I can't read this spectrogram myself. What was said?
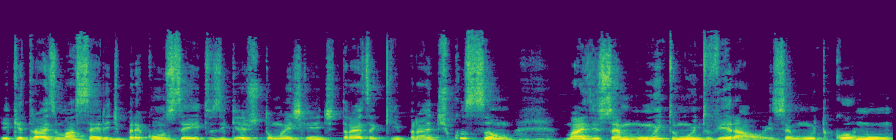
e que traz uma série de preconceitos e questões que a gente traz aqui para discussão. Mas isso é muito, muito viral, isso é muito comum,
